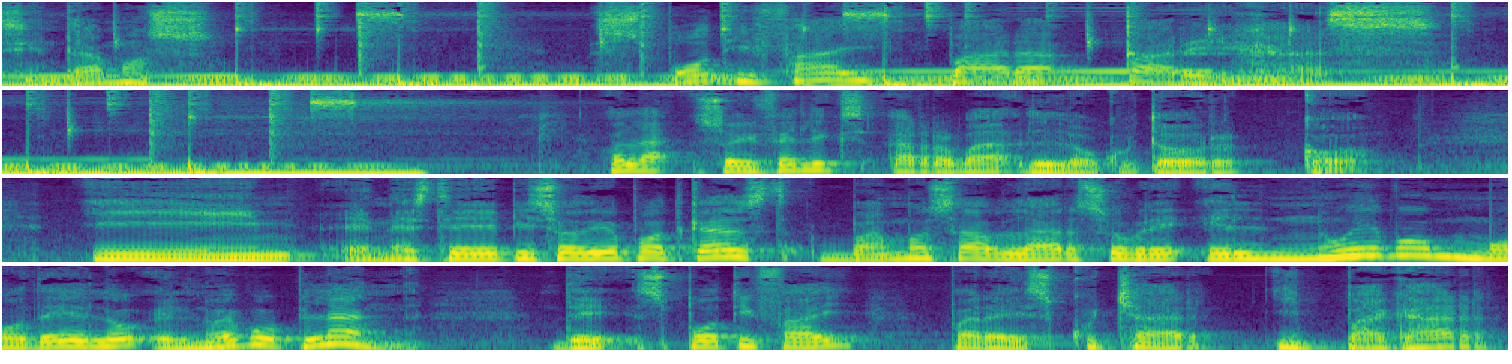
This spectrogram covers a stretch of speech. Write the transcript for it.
presentamos Spotify para parejas. Hola, soy Félix, arroba locutor co. Y en este episodio podcast vamos a hablar sobre el nuevo modelo, el nuevo plan de Spotify para escuchar y pagar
